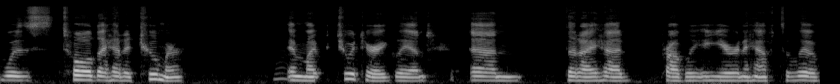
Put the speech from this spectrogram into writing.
was told I had a tumor hmm. in my pituitary gland and that I had probably a year and a half to live.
